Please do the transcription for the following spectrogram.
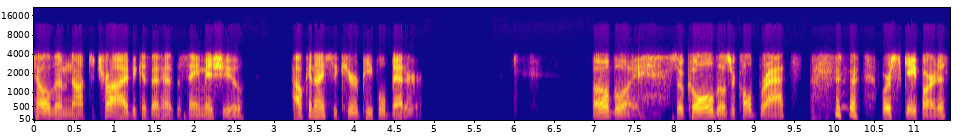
tell them not to try because that has the same issue. How can I secure people better? Oh boy. So Cole, those are called brats or escape artists.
